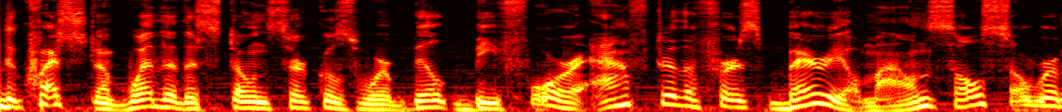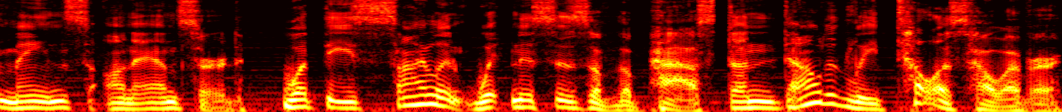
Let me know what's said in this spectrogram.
The question of whether the stone circles were built before or after the first burial mounds also remains unanswered. What these silent witnesses of the past undoubtedly tell us, however,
